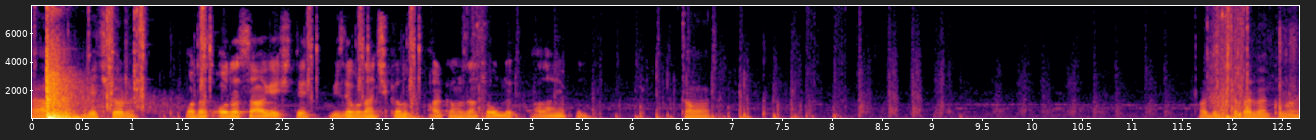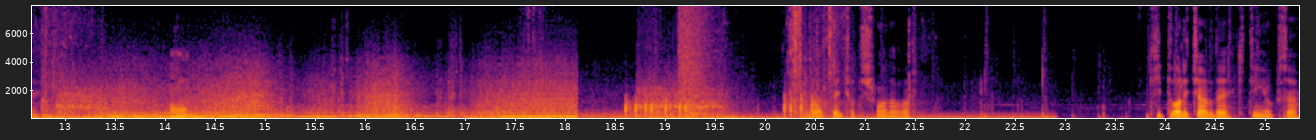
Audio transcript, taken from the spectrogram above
Ha, geç gördüm. O da, o da sağa geçti. Biz de buradan çıkalım. Arkamızdan sollu alan yapalım. Tamam. Hadi bu sefer ben kullanayım. Tamam. Zaten çatışma da var. Kit var içeride. Kitin yoksa.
